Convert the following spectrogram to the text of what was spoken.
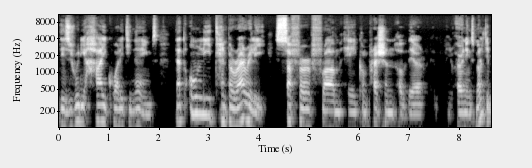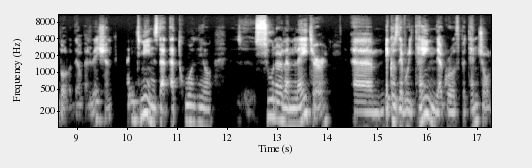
these really high quality names that only temporarily suffer from a compression of their earnings multiple of their valuation, and it means that at one, you know, sooner than later, um, because they've retained their growth potential,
